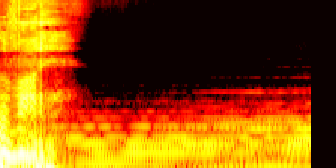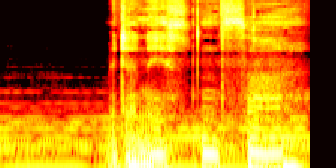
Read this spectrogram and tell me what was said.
Zwei. Mit der nächsten Zahl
